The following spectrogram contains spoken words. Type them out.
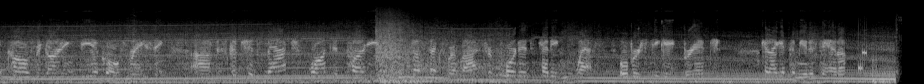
of calls regarding vehicles racing. Uh, descriptions match wanted parties. Suspects were last reported heading west over Seagate Bridge. Can I get the muted to Hannah?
